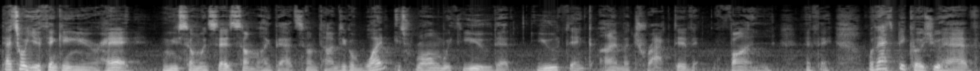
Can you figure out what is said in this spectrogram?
That's what you're thinking in your head when someone says something like that sometimes. You go, What is wrong with you that you think I'm attractive, fun, and think? Well, that's because you have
